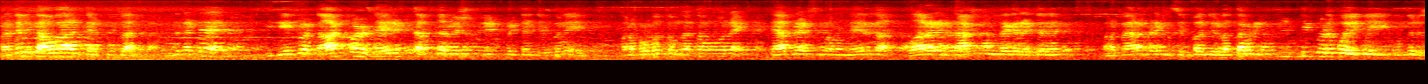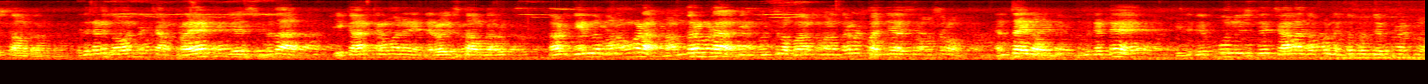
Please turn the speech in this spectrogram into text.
ప్రజలకు అవగాహన కల్పించాలి. ఎందుకంటే దీంట్లో డాక్టర్ డైరెక్ట్ అబ్జర్వేషన్ ట్రీట్మెంట్ అని చెప్పని మన ప్రభుత్వం గతంలోనే టాబ్లెట్స్ మనం నేరుగా వారానికి డాక్టర్ల దగ్గర అయితేనే మన పారామెడికల్ సిబ్బంది వీళ్ళంతా కూడా ఇంటికి కూడా పోయి ముందులు ఇస్తూ ఉంటారు ఎందుకంటే గవర్నమెంట్ చాలా ప్రయాణం చేసి మీద ఈ కార్యక్రమాన్ని నిర్వహిస్తూ ఉన్నారు. కాబట్టి దీనిలో మనం కూడా మనందరం కూడా దీని గురించిలో భాగంగా మనందరం కూడా పనిచేయాల్సిన అవసరం ఎంతైనా ఉంది. ఎందుకంటే ఇది నిర్మూలిస్తే చాలా గొప్పలు ఎంతమంది చెప్పినట్లు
